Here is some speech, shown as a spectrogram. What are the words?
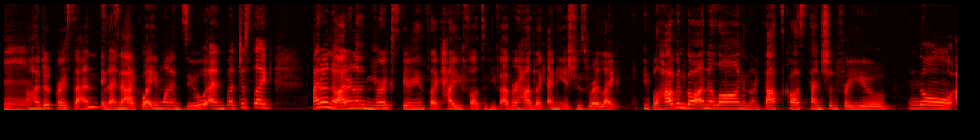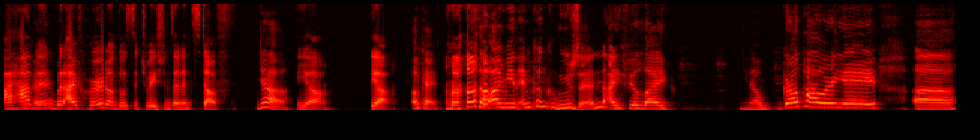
mm. hundred percent, and like what you want to do, and but just like, I don't know, I don't know in your experience like how you felt if you've ever had like any issues where like people haven't gotten along and like that's caused tension for you. No, I haven't, Okay. but I've heard of those situations and it's tough. Yeah. Yeah. Yeah. Okay. so I mean, in conclusion, I feel like, you know, girl power, yay. Uh,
